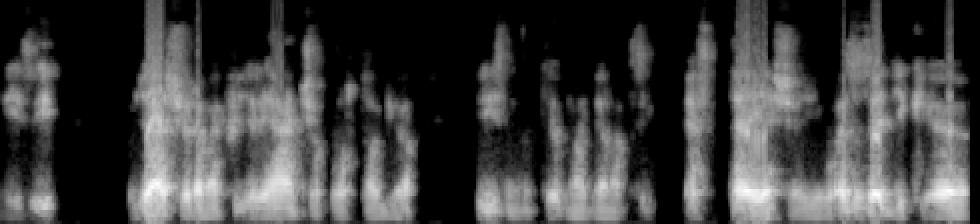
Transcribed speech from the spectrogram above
nézi, hogy elsőre megfigyeli hány csoporttagja, tíznél több nagy gyanakszik. Ez teljesen jó. Ez az egyik uh,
